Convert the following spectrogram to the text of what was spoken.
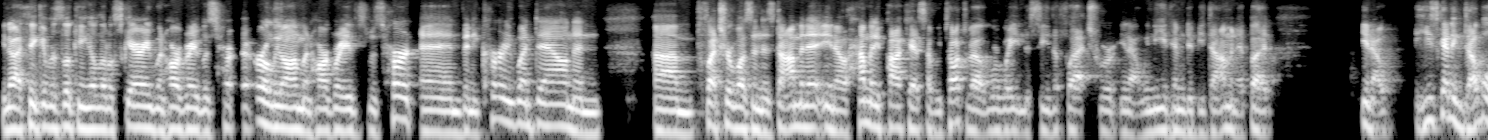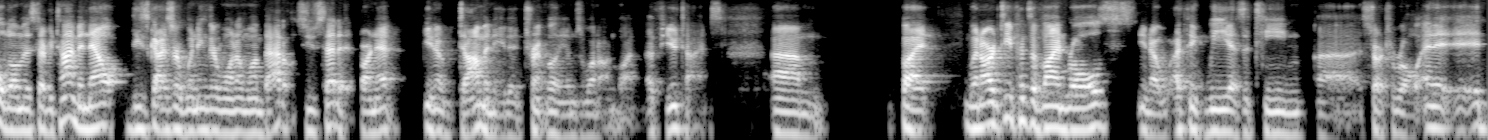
you know, I think it was looking a little scary when Hargrave was hurt, early on when Hargraves was hurt and Vinny Curry went down and um, Fletcher wasn't as dominant. You know, how many podcasts have we talked about? We're waiting to see the Fletch. We're, you know, we need him to be dominant, but you know, he's getting doubled almost every time. And now these guys are winning their one-on-one battles. You said it. Barnett, you know, dominated Trent Williams one-on-one a few times. Um, but when our defensive line rolls, you know, I think we as a team uh, start to roll, and it, it,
